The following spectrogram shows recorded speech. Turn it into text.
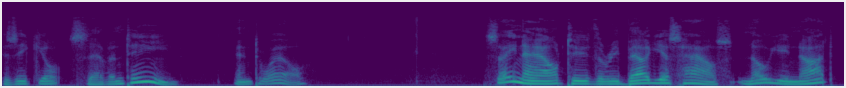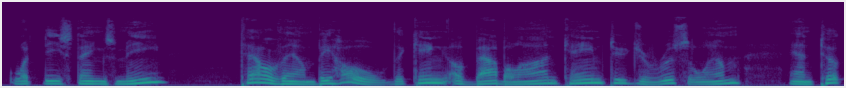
Ezekiel 17 and 12. Say now to the rebellious house, Know ye not what these things mean? Tell them, Behold, the king of Babylon came to Jerusalem and took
